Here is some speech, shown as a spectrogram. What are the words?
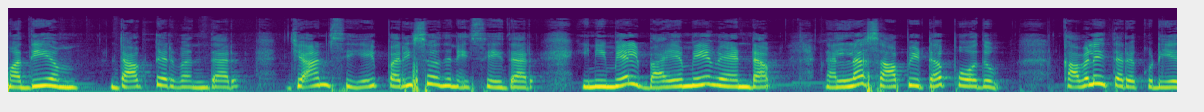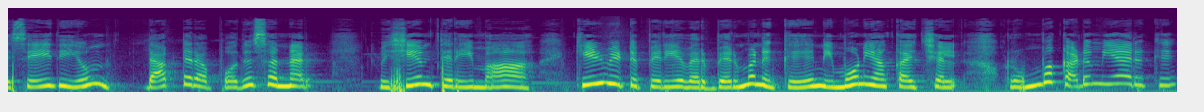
மதியம். டாக்டர் வந்தார். ஜான்சியை பரிசோதனை செய்தார். இனிமேல் பயமே வேண்டாம். நல்லா சாப்பிட்டா போதும். கவலை தரக்கூடிய செய்தியும் டாக்டர் அப்போது சொன்னார். விஷயம் தெரியுமா? கீழ்வீட்டு பெரியவர் பெர்மனுக்கு நிமோனியா காய்ச்சல் ரொம்ப கடுமையாக இருக்குது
